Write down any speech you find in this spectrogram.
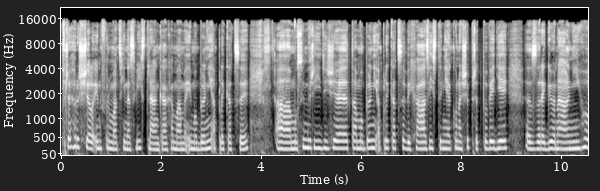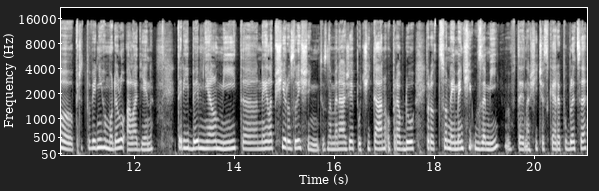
přehršel informací na svých stránkách a máme i mobilní aplikaci a musím musím říct, že ta mobilní aplikace vychází stejně jako naše předpovědi z regionálního předpovědního modelu Aladin, který by měl mít eh, nejlepší rozlišení. To znamená, že je počítán opravdu pro co nejmenší území v té naší České republice.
